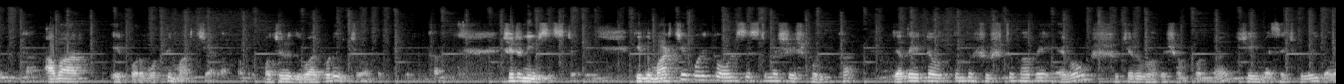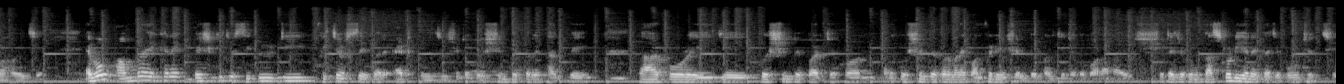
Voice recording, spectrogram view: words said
পরীক্ষা। আবার এর পরবর্তী মার্চে আবার হবে, বছরে দুবার করে উচ্চ মাধ্যমিক পরীক্ষা। সেটা নিউ সিস্টেম কিন্তু মার্চের পরীক্ষা ওল্ড সিস্টেমের শেষ পরীক্ষা। যাতে এটা অত্যন্ত সুষ্ঠুভাবে এবং সুচারুভাবে সম্পন্ন হয়, সেই মেসেজগুলোই দেওয়া হয়েছে। এবং আমরা এখানে বেশ কিছু সিকিউরিটি ফিচার্স এবার অ্যাড করেছি। সেটা কোয়েশ্চেন পেপারে থাকবে, তারপর এই যে কোয়েশ্চেন পেপার যখন মানে কোয়েশ্চেন পেপার মানে কনফিডেন্সিয়াল পেপার যেটাকে বলা হয়, সেটা যখন কাস্টোডিয়ানের কাছে পৌঁছচ্ছে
